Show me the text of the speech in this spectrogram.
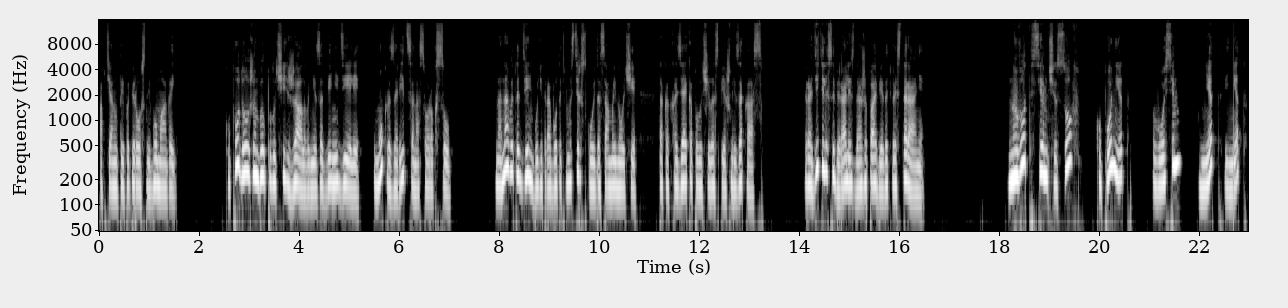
обтянутые папиросной бумагой. Купо должен был получить жалование за две недели и мог разориться на 40 су. Нана в этот день будет работать в мастерской до самой ночи, так как хозяйка получила спешный заказ. Родители собирались даже пообедать в ресторане. Но вот семь часов, купо нет. Восемь — нет и нет.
